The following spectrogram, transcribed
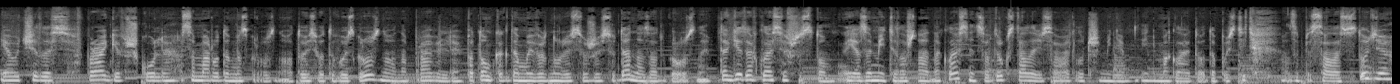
Я училась в Праге в школе самородом из Грозного. То есть вот его из Грозного направили. Потом, когда мы вернулись уже сюда, назад в Грозный, так где-то в классе в шестом, я заметила, что одноклассница вдруг стала рисовать лучше меня. Я не могла этого допустить. Записалась в студию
